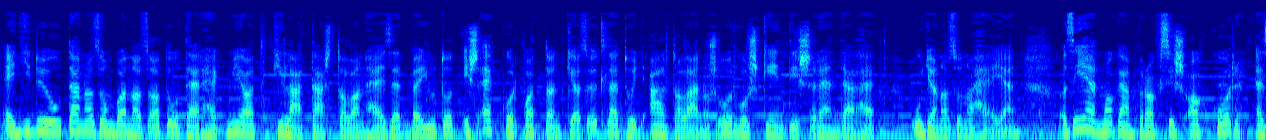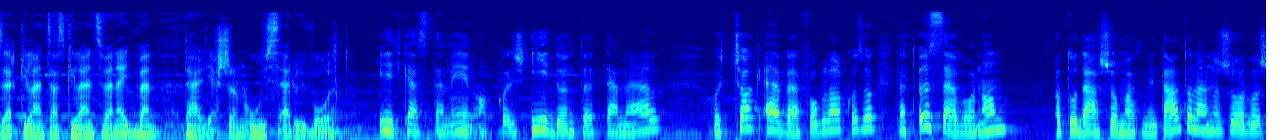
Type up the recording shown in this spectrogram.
Egy idő után azonban az adóterhek miatt kilátástalan helyzetbe jutott, és ekkor pattant ki az ötlet, hogy általános általános orvosként is rendelhet ugyanazon a helyen. Az ilyen magánpraxis akkor, 1991-ben teljesen újszerű volt. így kezdtem én akkor, és így döntöttem el, hogy csak ebben foglalkozok, tehát összevonom a tudásomat, mint általános orvos,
